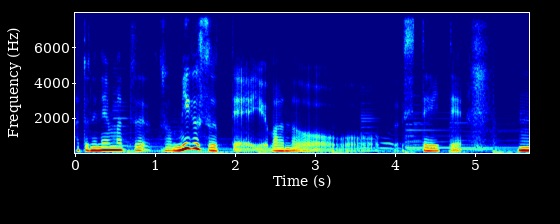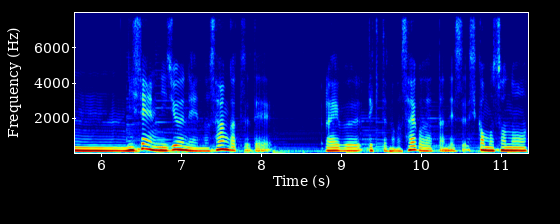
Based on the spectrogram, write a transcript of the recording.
あとね年末そうミグスっていうバンドをしていてうん2020年の3月でライブできたのが最後だったんです。しかもその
